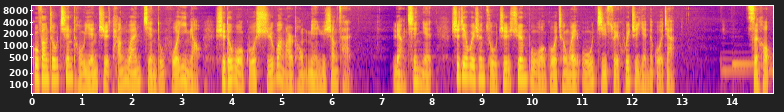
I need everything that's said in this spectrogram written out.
顾方舟牵头研制糖丸减毒活疫苗，使得我国十万儿童免于伤残。两千年，世界卫生组织宣布我国成为无脊髓灰质炎的国家。此后。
